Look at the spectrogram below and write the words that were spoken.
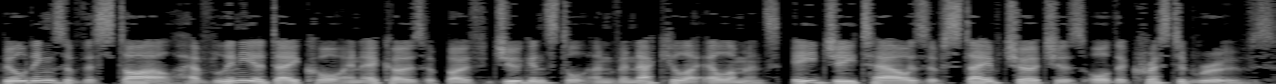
Buildings of the style have linear decor and echoes of both Jugendstil and vernacular elements, e.g. towers of stave churches or the crested roofs.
